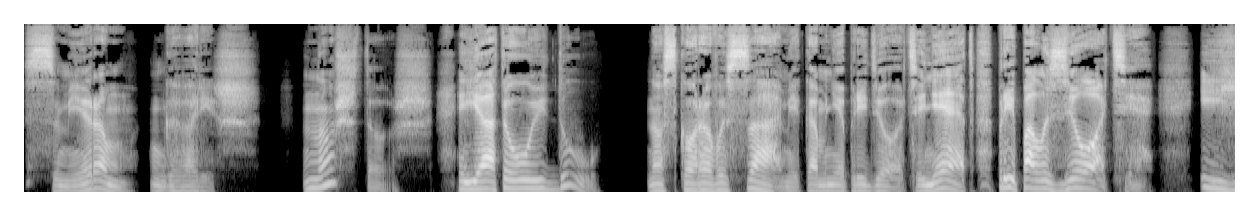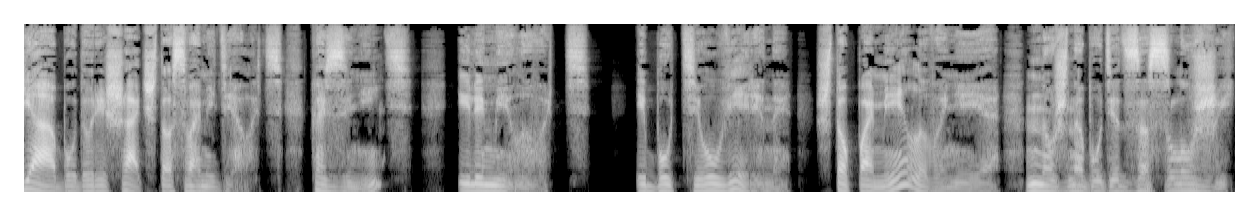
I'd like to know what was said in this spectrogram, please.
«С миром, говоришь? Ну что ж, я-то уйду, но скоро вы сами ко мне придете, нет, приползете, и я буду решать, что с вами делать, казнить или миловать. И будьте уверены, что помилование нужно будет заслужить».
